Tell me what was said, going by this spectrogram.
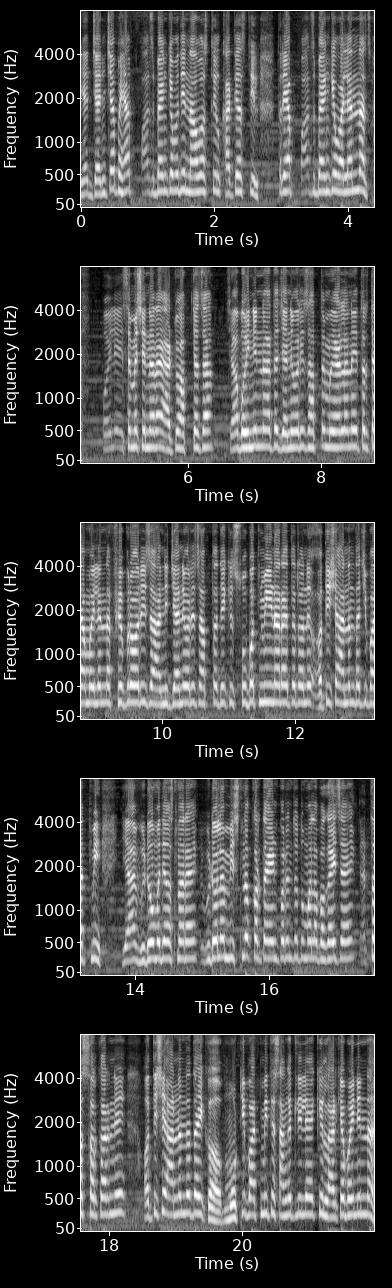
या ज्यांच्या ह्या पाच बँकेमध्ये नाव असतील खाते असतील तर या पाच बँकेवाल्यांनाच पहिले एस एम एस येणार आहे आठव्या हप्त्याचा. ज्या बहिणींना आता जानेवारीचा हप्ता मिळाला नाही तर त्या महिलांना फेब्रुवारीचा आणि जानेवारीचा हप्ता देखील सोबत मिळणार आहे. तर आणि अतिशय आनंदाची बातमी या व्हिडिओमध्ये असणार आहे. व्हिडिओला मिस न करता एंडपर्यंत तुम्हाला बघायचं आहे. त्यातच सरकारने अतिशय आनंददायक मोठी बातमी ते सांगितलेली आहे की लाडक्या बहिणींना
